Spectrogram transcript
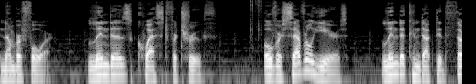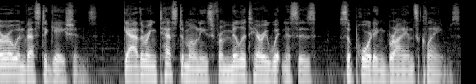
Number 4. Linda's Quest for Truth. Over several years, Linda conducted thorough investigations, gathering testimonies from military witnesses supporting Brian's claims.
